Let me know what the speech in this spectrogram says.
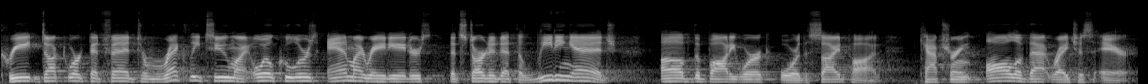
Create ductwork that fed directly to my oil coolers and my radiators that started at the leading edge of the bodywork or the side pod, capturing all of that righteous air.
